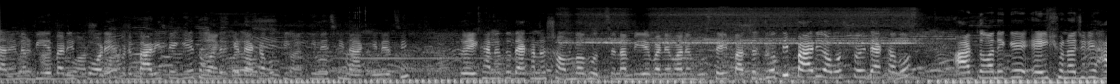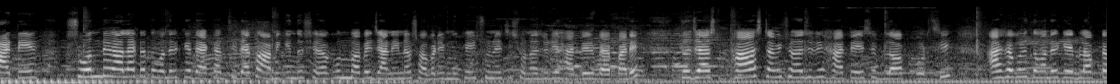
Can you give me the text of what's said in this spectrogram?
জানি না বিয়ে বাড়ির পরে মানে বাড়িতে গিয়ে তোমাদেরকে দেখাবো কি কি কিনেছি না কিনেছি। তো এখানে তো দেখানো সম্ভব হচ্ছে না বিয়ে মানে মানে বুঝতেই পারছ। যদি পারি অবশ্যই দেখাবো। আর তোমাদেরকে এই সোনাঝুরি হাটের সন্ধেবেলাটা তোমাদেরকে দেখাচ্ছি। দেখো, আমি কিন্তু সেরকমভাবে জানি না, সবারই মুখেই শুনেছি সোনাঝুরি হাটের ব্যাপারে। তো জাস্ট ফার্স্ট আমি সোনাঝুরি হাটে এসে ব্লগ করছি। আশা করি তোমাদেরকে এই ব্লগটা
